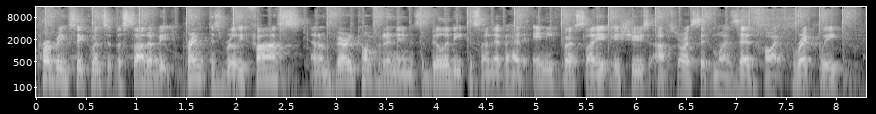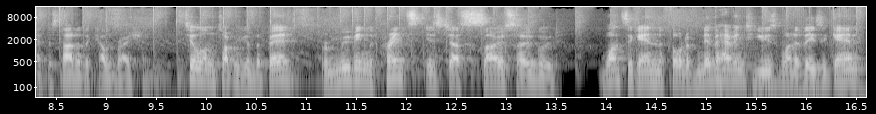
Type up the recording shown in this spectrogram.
Probing sequence at the start of each print is really fast and I'm very confident in its ability because I never had any first layer issues after I set my Z height correctly at the start of the calibration. Still on the topic of the bed, removing the prints is just so so good. Once again, the thought of never having to use one of these again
